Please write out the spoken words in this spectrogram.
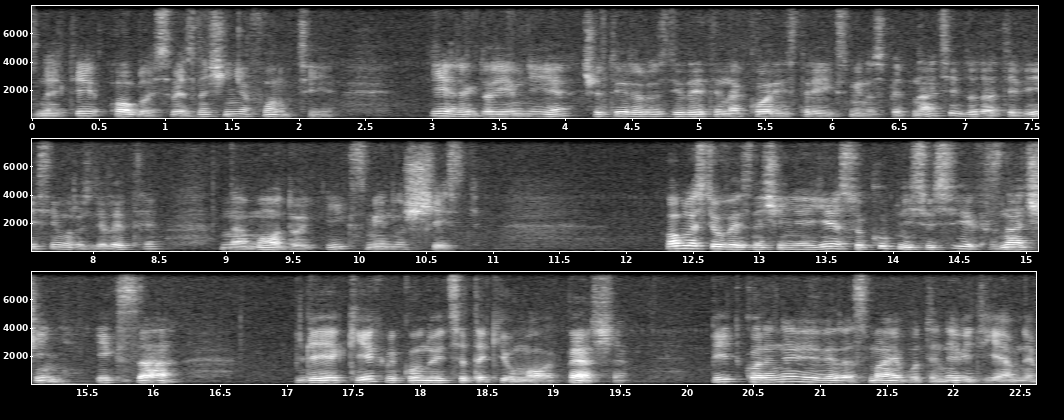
знайти область визначення функції. y дорівнює 4 розділити на корінь з 3х мінус 15, додати 8 розділити на модуль х мінус 6. Областю визначення є сукупність усіх значень х, для яких виконуються такі умови. Перше. Підкореневий вираз має бути невід'ємним.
